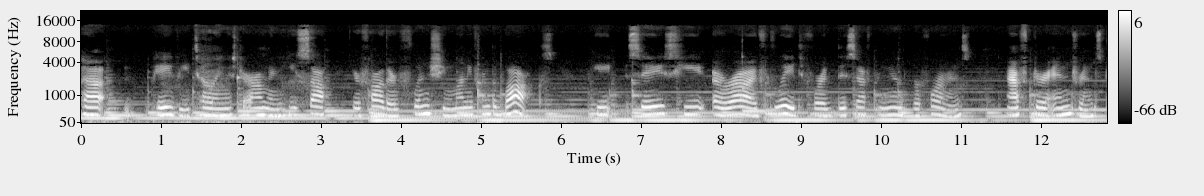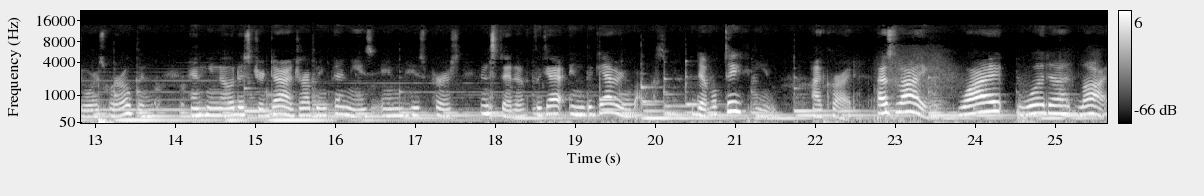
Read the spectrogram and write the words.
pa- Pavy telling Mr. Armin he saw your father flinching money from the box. He says he arrived late for this afternoon's performance after entrance doors were opened, and he noticed your dad dropping pennies in his purse instead of the ga- in the gathering box. The devil take him! I cried. As lying. Why would I lie?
